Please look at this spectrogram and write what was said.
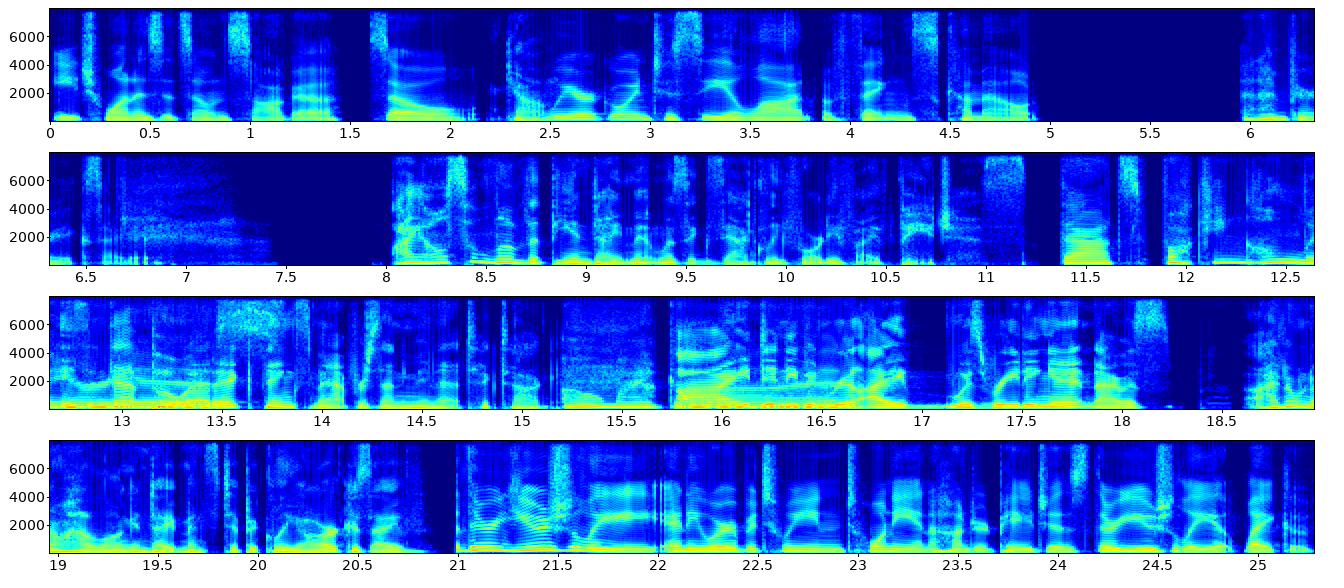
each one is its own saga. So Yeah. we are going to see a lot of things come out. And I'm very excited. I also love that the indictment was exactly 45 pages. That's fucking hilarious. Isn't that poetic? Thanks, Matt, for sending me that TikTok. Oh my god. I didn't even real. I was reading it and I was. I don't know how long indictments typically are because I've. they're usually anywhere between 20 and 100 pages. They're usually like a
